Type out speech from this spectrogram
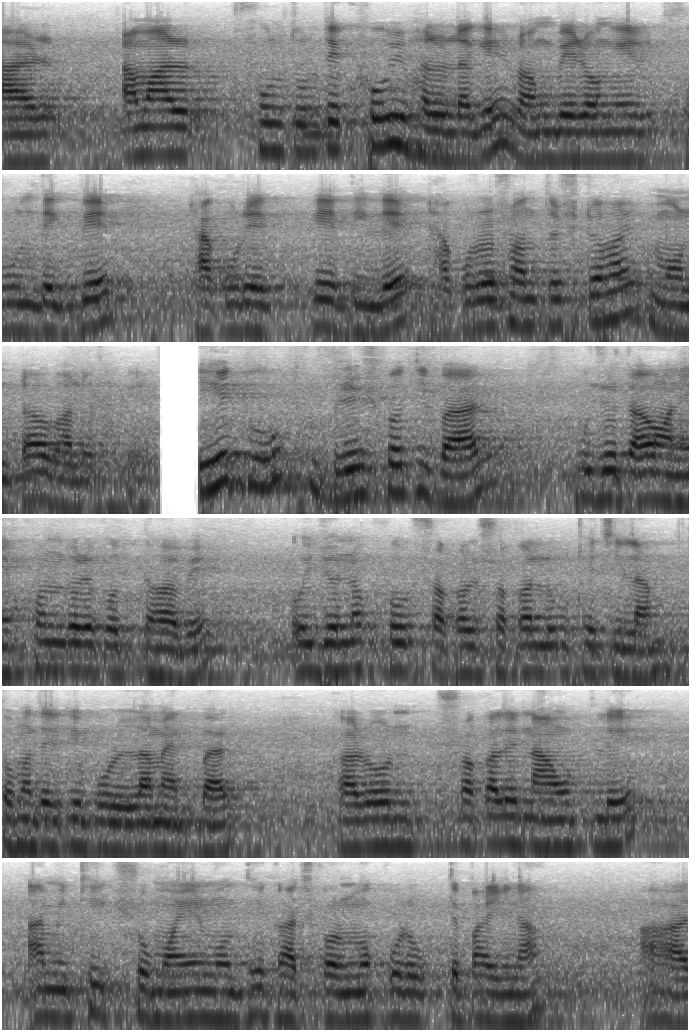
আর আমার ফুল তুলতে খুবই ভালো লাগে, রং বেরঙের ফুল দেখবে, ঠাকুরকে দিলে ঠাকুরও সন্তুষ্ট হয়, মনটাও ভালো থাকে। যেহেতু বৃহস্পতিবার, পুজোটাও অনেকক্ষণ ধরে করতে হবে। ওই জন্য খুব সকাল সকাল উঠেছিলাম, তোমাদেরকে বললাম একবার। কারণ সকালে না উঠলে আমি ঠিক সময়ের মধ্যে কাজকর্ম করে উঠতে পারি না। আর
